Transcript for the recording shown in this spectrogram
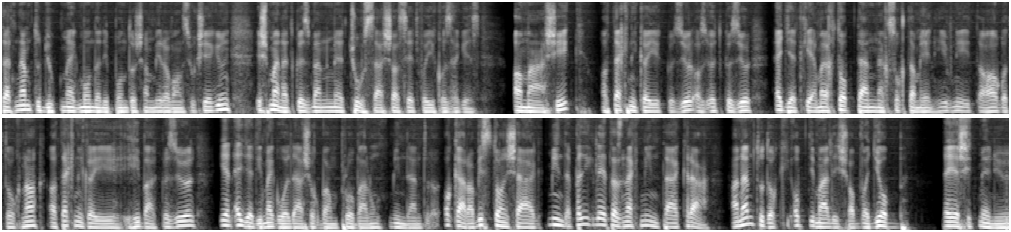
tehát nem tudjuk megmondani pontosan, mire van szükségünk, és menet közben mert csúszással szétfolyik az egész. A másik, a technikai közül, az öt közül egyet kiemelek, top tennek szoktam én hívni itt a hallgatóknak. A technikai hibák közül ilyen egyedi megoldásokban próbálunk mindent, akár a biztonság, minden, pedig léteznek minták rá. Ha nem tudok optimálisabb vagy jobb teljesítményű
